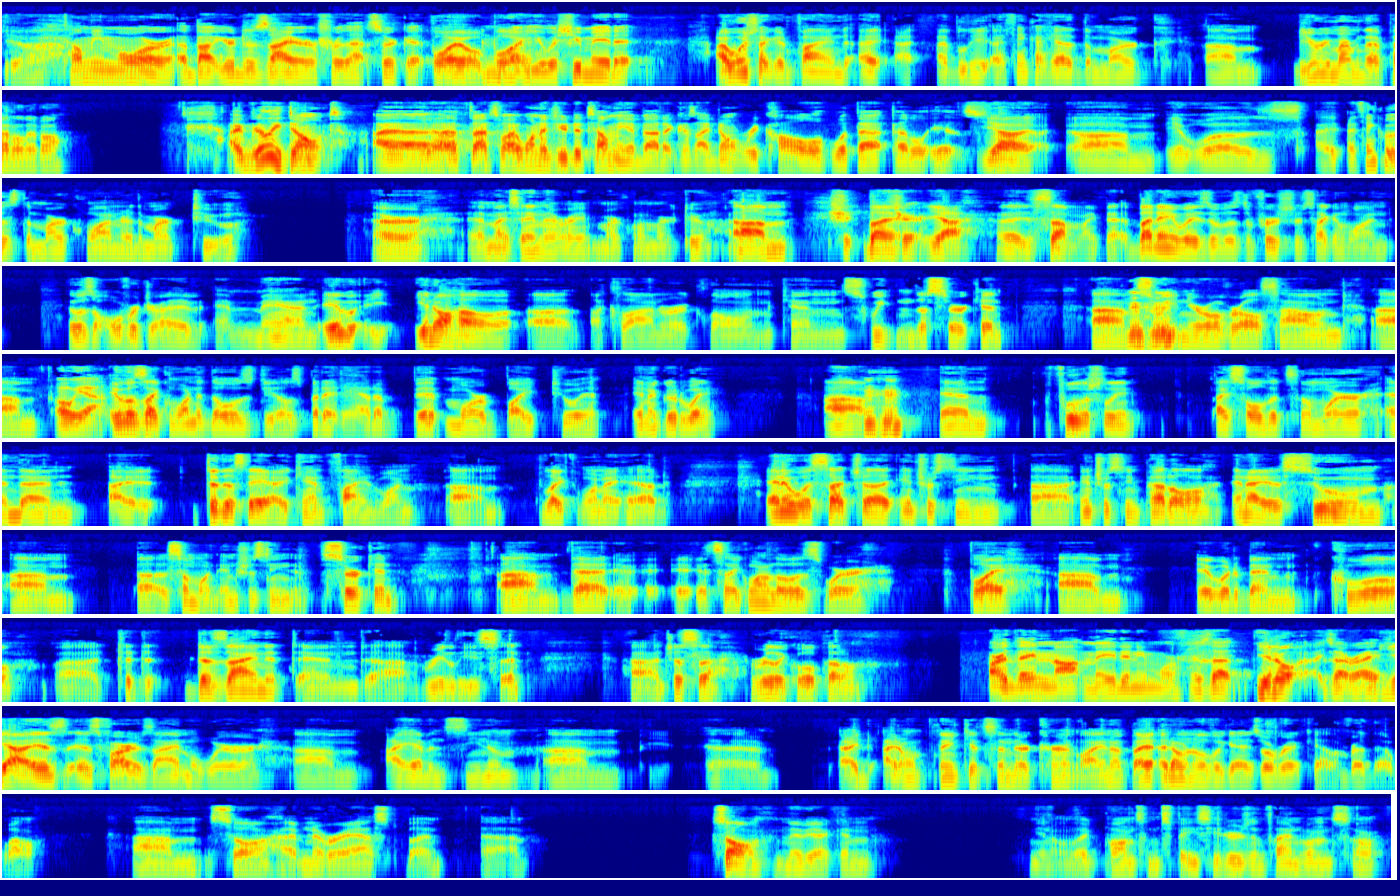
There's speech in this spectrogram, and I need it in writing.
Yeah. Tell me more about your desire for that circuit. Boy, oh and boy. why you wish you made it. I wish I could find. I, I I believe I think I had the mark. Um, do you remember that pedal at all? I really don't. I, Yeah. That's why I wanted you to tell me about it because I don't recall what that pedal is. Yeah, um, it was. I, I think it was the Mark One or the Mark Two, or am I saying that right? Mark One, Mark Two. Um, Sh- but sure. yeah, uh, something like that. But anyways, it was the first or second one. It was overdrive, and man, it. You know how uh, a clone or a clone can sweeten the circuit, um, Mhm. sweeten your overall sound. Um, Oh yeah. it was like one of those deals, but it had a bit more bite to it in a good way. Um, Mhm. And foolishly, I sold it somewhere, and then I, to this day, I can't find one um, like the one I had. And it was such a interesting, uh, interesting pedal, and I assume um, a somewhat interesting circuit. Um, that it, it's like one of those where, boy, um, it would have been cool uh, to d- design it and uh, release it. Uh, just a really cool pedal. Are they not made anymore? Is that You know, is that right? yeah, as as far as I'm aware, um, I haven't seen them. Um, uh, I I don't think it's in their current lineup. I, I don't know the guys over at Catalinbread that well, um, so I've never asked. But um so maybe I can, you know, like pawn some space heaters and find one. So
